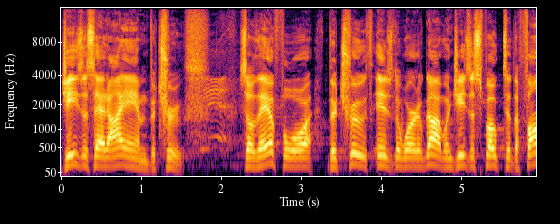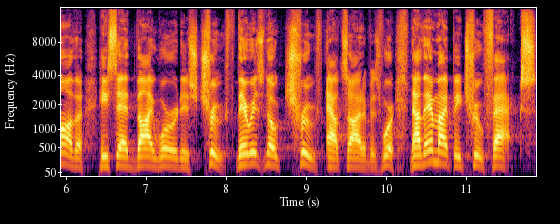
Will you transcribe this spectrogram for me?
Jesus said, I am the truth. So, therefore, the truth is the Word of God. When Jesus spoke to the Father, He said, Thy Word is truth. There is no truth outside of His Word. Now, there might be true facts,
